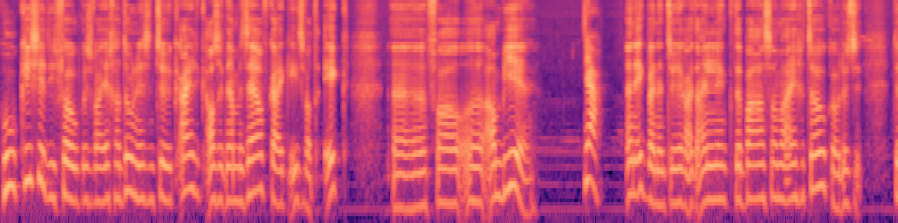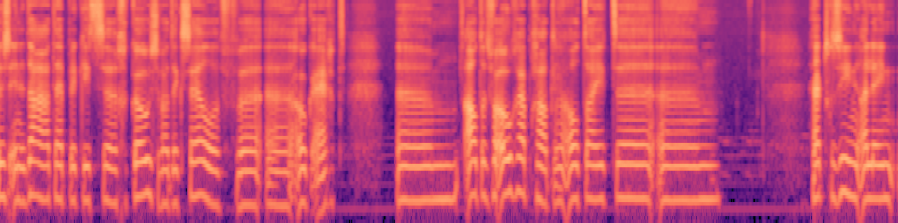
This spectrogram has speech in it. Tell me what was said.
hoe kies je die focus waar je gaat doen, is natuurlijk eigenlijk, als ik naar mezelf kijk, iets wat ik eh, vooral eh, ambieer. Ja, En ik ben natuurlijk uiteindelijk de baas van mijn eigen toko. Dus, dus inderdaad heb ik iets eh, gekozen wat ik zelf eh, eh, ook echt ehm, altijd voor ogen heb gehad. En altijd ehm, heb gezien. Alleen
